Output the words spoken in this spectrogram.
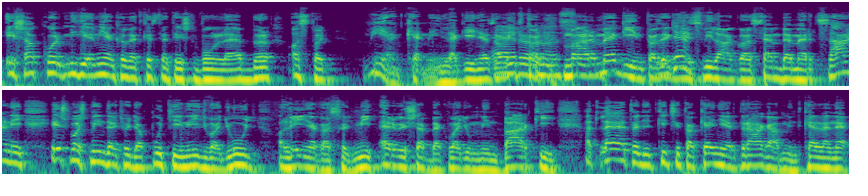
És akkor milyen, milyen következtetést von le ebből? Azt, hogy milyen kemény legény ez a Erről Viktor. Már megint az Ugye? egész világgal szembe mert szállni, és most mindegy, hogy a Putyin így vagy úgy, a lényeg az, hogy mi erősebbek vagyunk, mint bárki. Hát lehet, hogy egy kicsit a kenyér drágább, mint kellene,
